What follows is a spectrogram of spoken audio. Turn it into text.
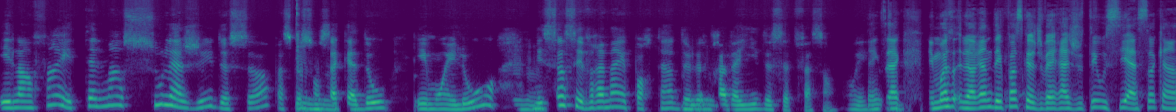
Et l'enfant est tellement soulagé de ça, parce que son mm-hmm. sac à dos est moins lourd. Mais ça, c'est vraiment important de le travailler de cette façon. Oui. Exact. Et moi, Lorraine, des fois, ce que je vais rajouter aussi à ça, quand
